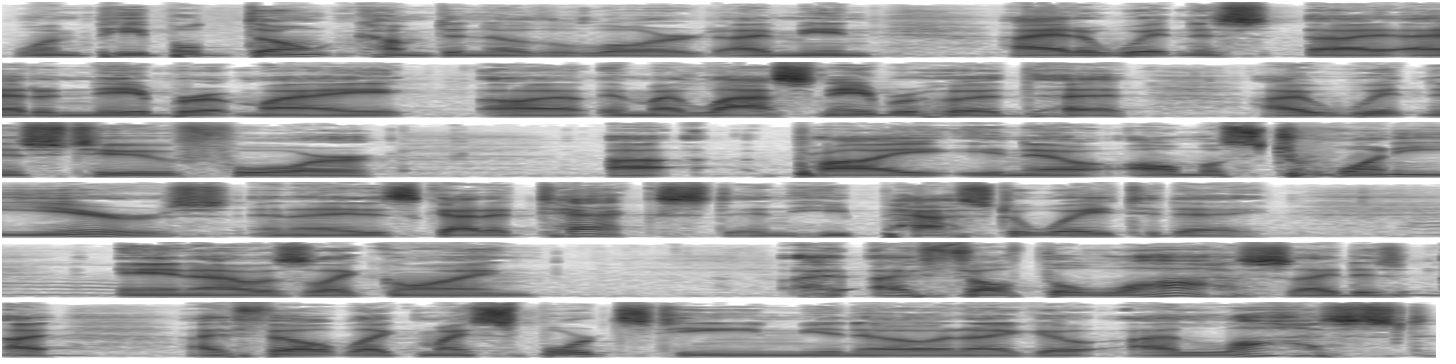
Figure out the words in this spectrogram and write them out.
when people don't come to know the Lord. I mean, I had a witness. I I had a neighbor at my uh, in my last neighborhood that I witnessed to for uh, probably you know almost twenty years, and I just got a text, and he passed away today, and I was like going. I, I felt the loss. I just I, I felt like my sports team, you know, and I go, I lost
